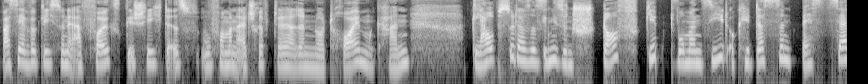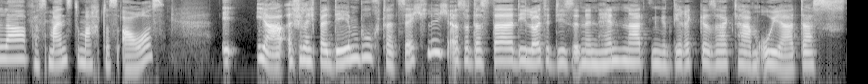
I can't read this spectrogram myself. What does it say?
was ja wirklich so eine Erfolgsgeschichte ist, wovon man als Schriftstellerin nur träumen kann. Glaubst du, dass es irgendwie so einen Stoff gibt, wo man sieht, okay, das sind Bestseller, was meinst du, macht das aus? Ja, vielleicht bei dem Buch tatsächlich. Also, dass da die Leute, die es in den Händen hatten, direkt gesagt haben, oh ja, das,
